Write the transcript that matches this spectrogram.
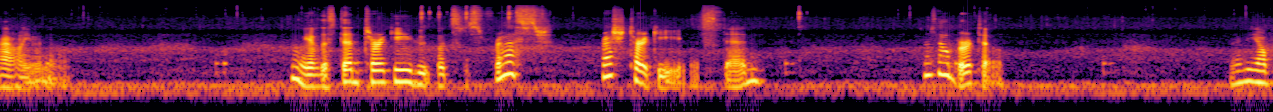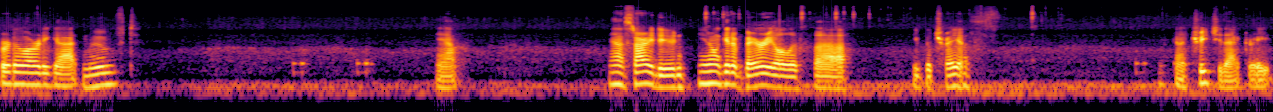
I don't even know. We have this dead turkey who looks just fresh, fresh turkey that's dead. Where's Alberto? Maybe Alberto already got moved. Yeah. Yeah, sorry, dude. You don't get a burial if uh, you betray us. We're gonna treat you that great.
